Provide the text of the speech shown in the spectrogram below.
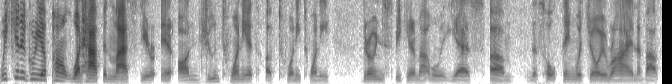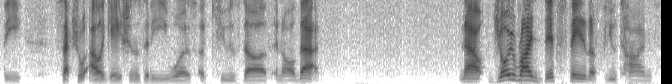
we can agree upon what happened last year on June 20th of 2020 during the Speaking Of Out movie. Yes, um, this whole thing with Joey Ryan about the sexual allegations that he was accused of and all that. Now, Joey Ryan did state it a few times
